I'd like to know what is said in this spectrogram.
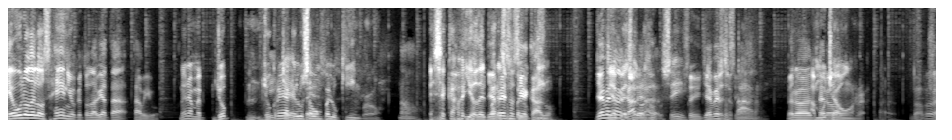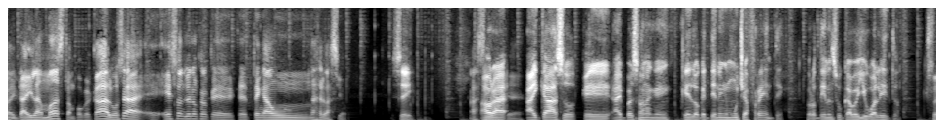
es uno de los genios que todavía está, está vivo. Mira, me- yo, yo creía que él usaba un peluquín, bro. No, Ese cabello del Jeff Bezos sí es calvo. Jeff Bezos Bezos, calvo, Bezos, sí. Sí, Jeff Jeff Bezos Bezos, sí. claro. Pero, A pero- mucha honra. No, pero ahí está Elon Musk, tampoco es calvo. O sea, eh, eso yo no creo que, que tenga un- una relación. Sí. Así Ahora, que- hay casos que hay personas que, que lo que tienen es mucha frente, pero tienen su cabello igualito. sí,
